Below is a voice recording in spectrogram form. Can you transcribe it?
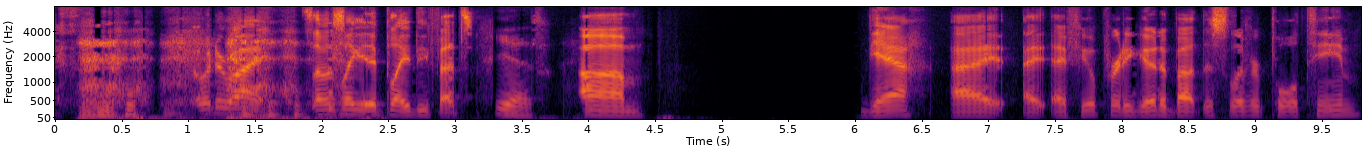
I wonder why. It's almost like he didn't play defense. yes. Um. Yeah, I, I I feel pretty good about this Liverpool team.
